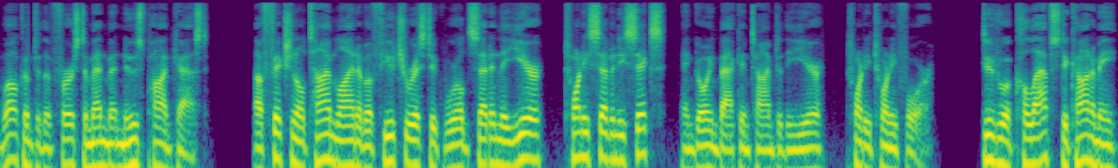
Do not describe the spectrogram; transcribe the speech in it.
Welcome to the First Amendment News Podcast, a fictional timeline of a futuristic world set in the year 2076 and going back in time to the year 2024. Due to a collapsed economy,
